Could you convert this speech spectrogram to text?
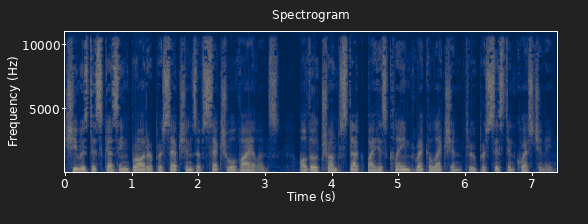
She was discussing broader perceptions of sexual violence, although Trump stuck by his claimed recollection through persistent questioning.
